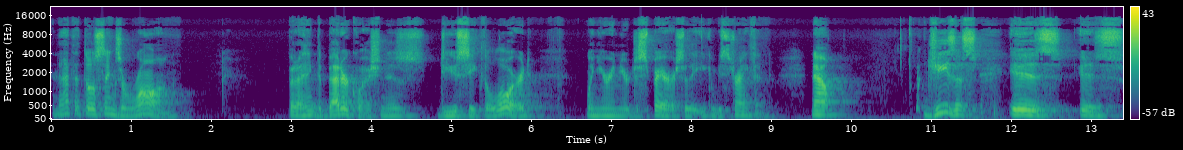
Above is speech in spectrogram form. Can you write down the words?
And not that those things are wrong, but I think the better question is do you seek the Lord when you're in your despair so that you can be strengthened? Now, Jesus is, is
